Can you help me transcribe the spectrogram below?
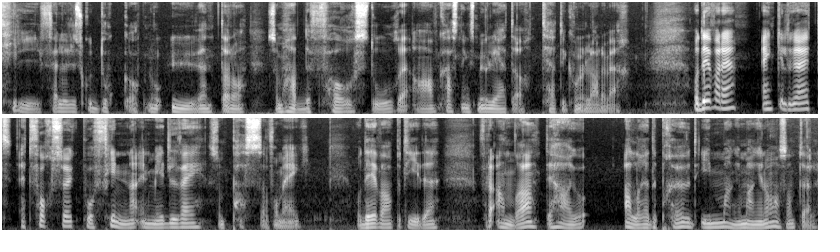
tilfelle det skulle dukke opp noe uventa som hadde for store avkastningsmuligheter til at jeg kunne la det være. Og det var det. Enkelt og greit. Et forsøk på å finne en middelvei som passer for meg. Og det var på tide. For det andre, det har jeg jo allerede prøvd i mange, mange år. sant vel?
